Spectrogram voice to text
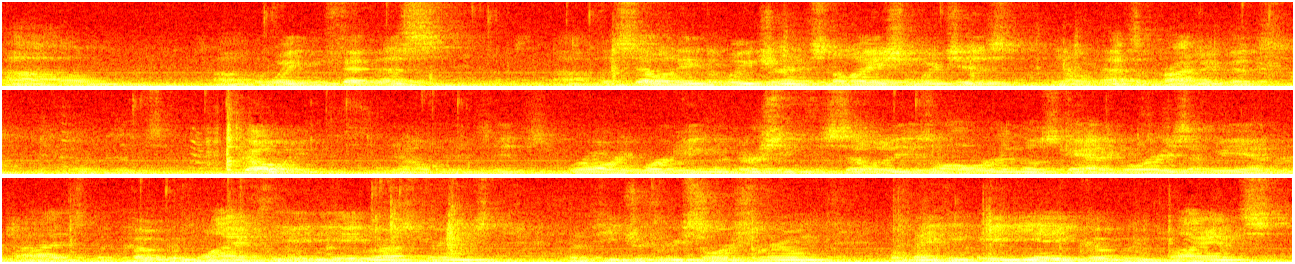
Um, uh, The weight and fitness uh, facility, the bleacher installation, which is, you know, that's a project that's going. You know, it's, it's, we're already working, the nursing facilities, all were in those categories that we advertised. The code compliance, the ADA restrooms, the teacher's resource room, we're making ADA code compliance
